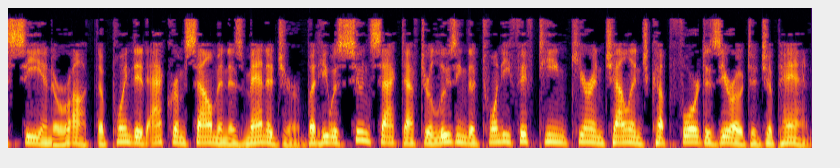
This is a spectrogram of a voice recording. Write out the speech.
SC and Iraq appointed Akram Salman as manager but he was soon sacked after losing the 2015 Kirin Challenge Cup 4–0 to Japan.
